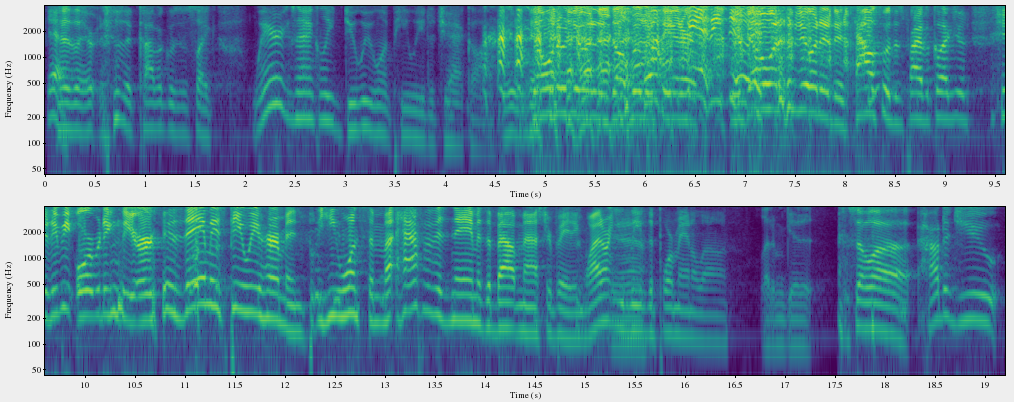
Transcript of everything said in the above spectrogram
Yeah. And the, the comic was just like, where exactly do we want Pee Wee to jack off? We don't want him to do it in an adult movie theater. do we it? don't want him to do it in his house with his private collection. Should he be orbiting the Earth? His name is Pee Wee Herman. He wants to. Half of his name is about masturbating. Why don't you Yeah. leave the poor man alone? Let him get it. So, uh, how did you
